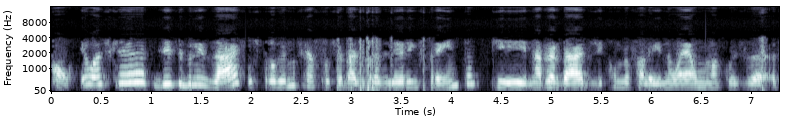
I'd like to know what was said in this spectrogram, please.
Bom, eu acho que é visibilizar os problemas que a sociedade brasileira enfrenta, que na verdade, como eu falei, não é uma coisa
